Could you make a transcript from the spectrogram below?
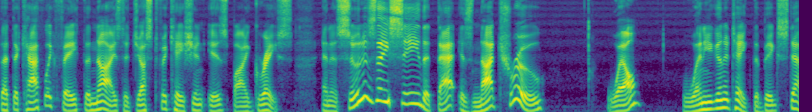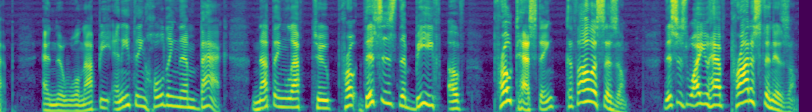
that the Catholic faith denies that justification is by grace. And as soon as they see that that is not true, well, when are you going to take the big step? And there will not be anything holding them back, nothing left to pro. This is the beef of protesting Catholicism. This is why you have Protestantism.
